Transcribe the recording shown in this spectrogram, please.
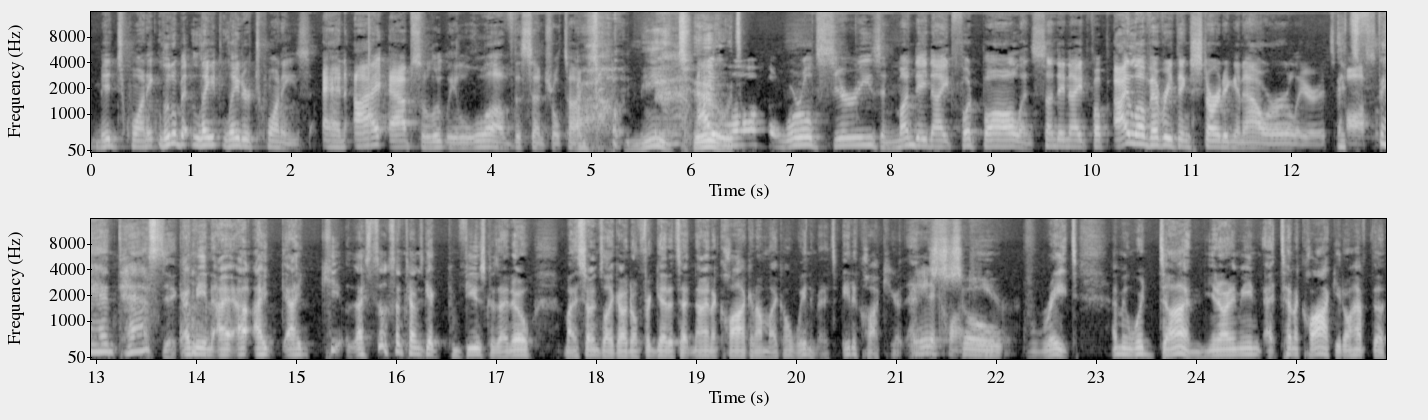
mid 20, a little bit late, later 20s. And I absolutely love the Central Time Oh, Zone. me too. I love the World Series and Monday Night Football and Sunday Night Football. I love everything starting an hour earlier. It's, It's awesome. fantastic. I mean, I I I I, keep, I still sometimes get confused because I know my son's like, "Oh, don't forget it's at nine o'clock," and I'm like, "Oh, wait a minute, it's eight o'clock here." That Eight is o'clock so here. great. I mean, we're done. You know what I mean? At ten o'clock, you don't have to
